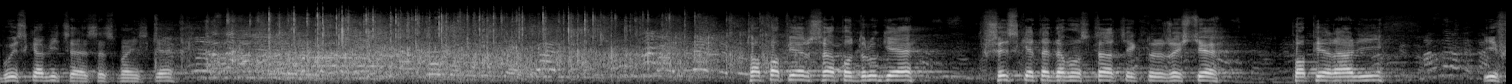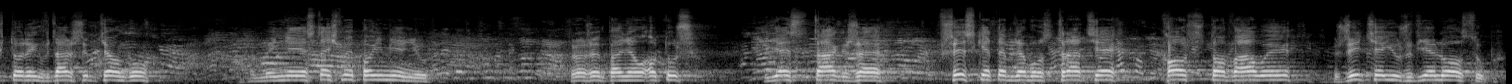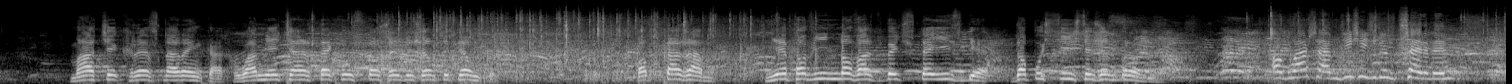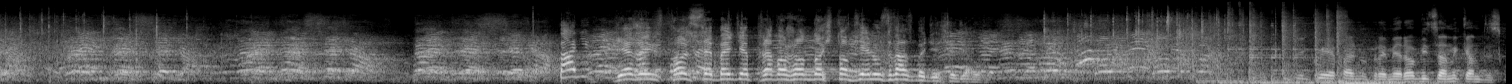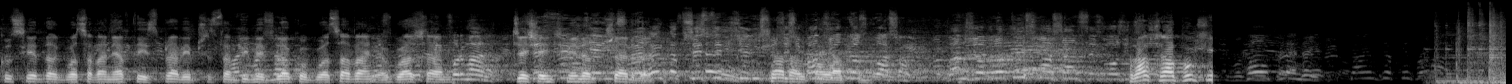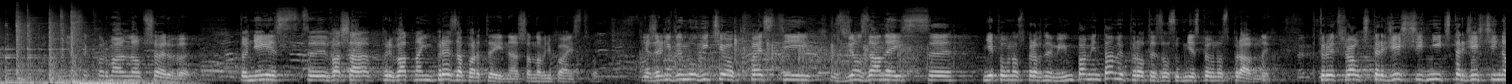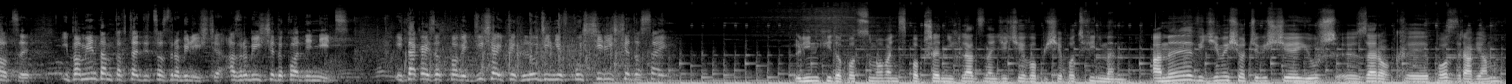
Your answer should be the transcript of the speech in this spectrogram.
błyskawice esesmańskie. To po pierwsze, a po drugie wszystkie te demonstracje, które żeście popierali i w których w dalszym ciągu my nie jesteśmy po imieniu. Proszę panią, otóż jest tak, że wszystkie te demonstracje kosztowały życie już wielu osób. Macie krew na rękach, łamiecie artykuł 165. Powtarzam, nie powinno was być w tej izbie. Dopuściliście się zbrodni. Ogłaszam 10 minut przerwy. Panie, Jeżeli w Polsce będzie praworządność, to wielu z was będzie siedziało. Dziękuję panu premierowi. Zamykam dyskusję. Do głosowania w tej sprawie przystąpimy w bloku głosowań. Ogłaszam 10 minut przerwy. Wszyscy widzieliśmy, że się pan pałacu. Ziobro zgłaszał. Pan Ziobro też ma szansę złożyć. Proszę opuścić. Wniosek formalny o przerwę. To nie jest y, wasza prywatna impreza partyjna, szanowni państwo. Jeżeli wy mówicie o kwestii związanej z niepełnosprawnymi, my pamiętamy protest osób niepełnosprawnych, który trwał 40 dni, 40 nocy i pamiętam to wtedy, co zrobiliście, a zrobiliście dokładnie nic. I taka jest odpowiedź. Dzisiaj tych ludzi nie wpuściliście do Sejmu. Linki do podsumowań z poprzednich lat znajdziecie w opisie pod filmem. A my widzimy się oczywiście już y, za rok. Y, Pozdrawiam.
